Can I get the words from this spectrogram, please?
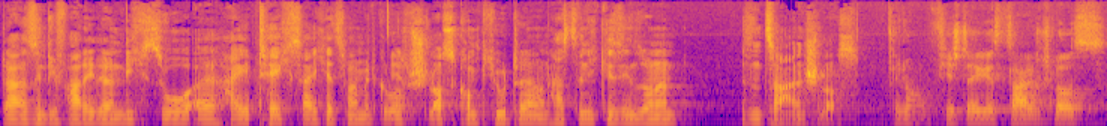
Da sind die Fahrräder nicht so äh, Hightech, sage ich jetzt mal, mit großem ja. Schlosscomputer und hast du nicht gesehen, sondern es ist ein Zahlenschloss. Genau, vierstelliges Zahlenschloss,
